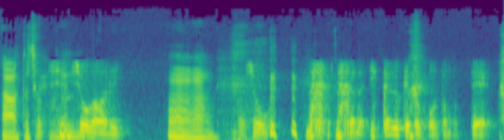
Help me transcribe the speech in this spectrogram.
ああ、確かにね。心象が悪い、うんうん。多少だだから一回受けとこうと思って、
